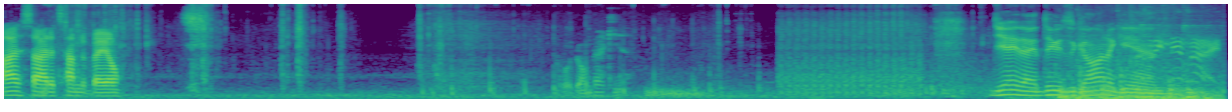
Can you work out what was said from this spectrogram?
I decide it's time to bail. We're going back in. Yeah, that dude's gone again.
